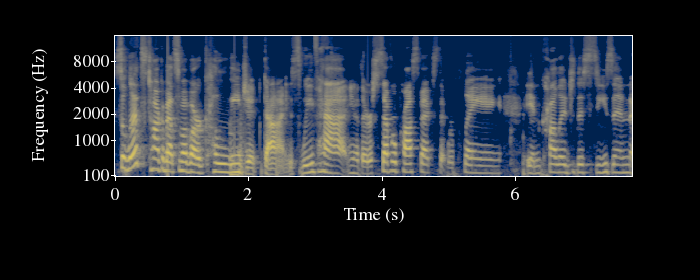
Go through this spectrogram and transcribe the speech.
So let's talk about some of our collegiate guys. We've had, you know, there are several prospects that were playing in college this season.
